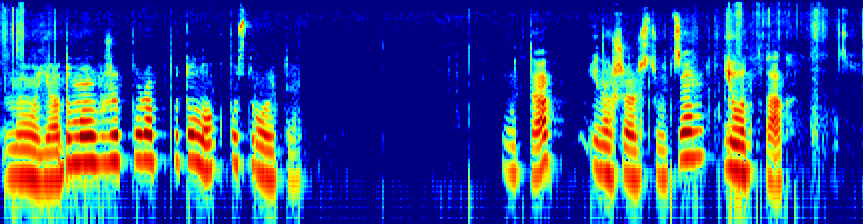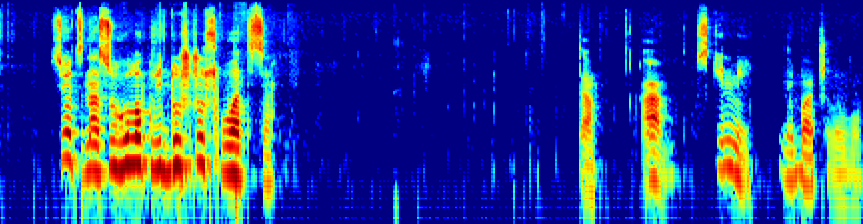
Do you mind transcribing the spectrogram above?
Ну, я думаю, вже пора потолок построїти. Отак. І на шерсть оце. І отак. Все, це нас уголок від дощу сховатися. Так. А, скін мій. Не бачили його.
